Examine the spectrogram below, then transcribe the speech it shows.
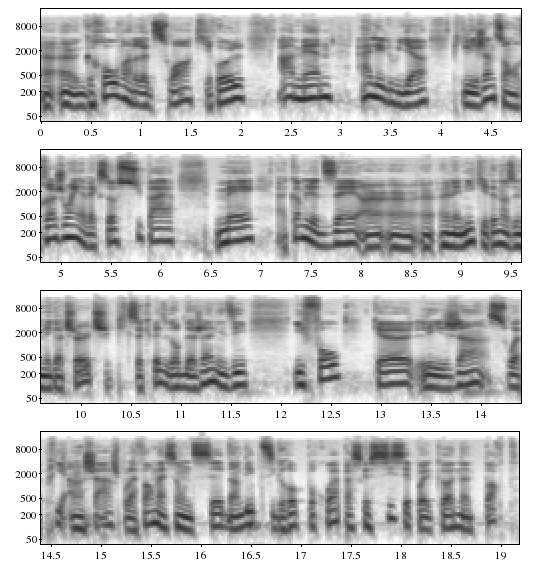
un, gros vendredi soir qui roule, Amen, Alléluia, puis les jeunes sont rejoints avec ça, super. Mais, euh, comme le disait un, un ami qui était dans une méga church, puis qui s'occupait du groupe de jeunes, il dit, il faut que les gens soient pris en charge pour la formation de disciples dans des petits groupes. Pourquoi? Parce que si c'est pas le cas, notre porte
